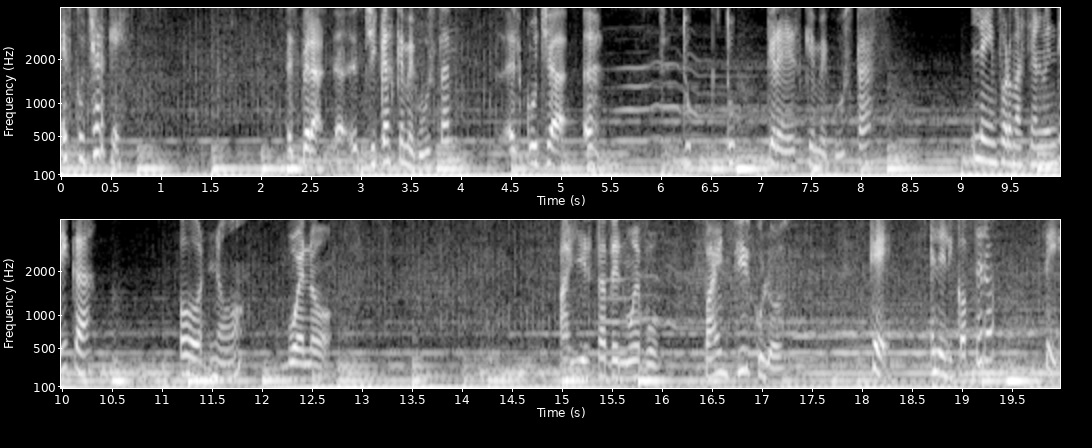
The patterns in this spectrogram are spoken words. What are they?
¿Escuchar qué? Espera, chicas que me gustan. Escucha, ¿tú, ¿tú crees que me gustas? La información lo indica. ¿O no? Bueno... Ahí está de nuevo. Va en círculos. ¿Qué? ¿El helicóptero? Sí.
